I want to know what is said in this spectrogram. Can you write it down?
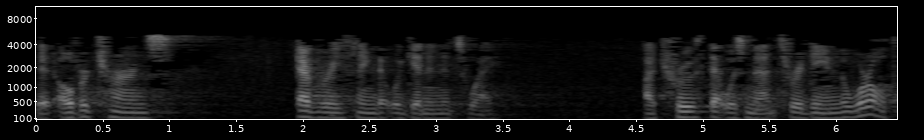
that overturns everything that would get in its way. A truth that was meant to redeem the world.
